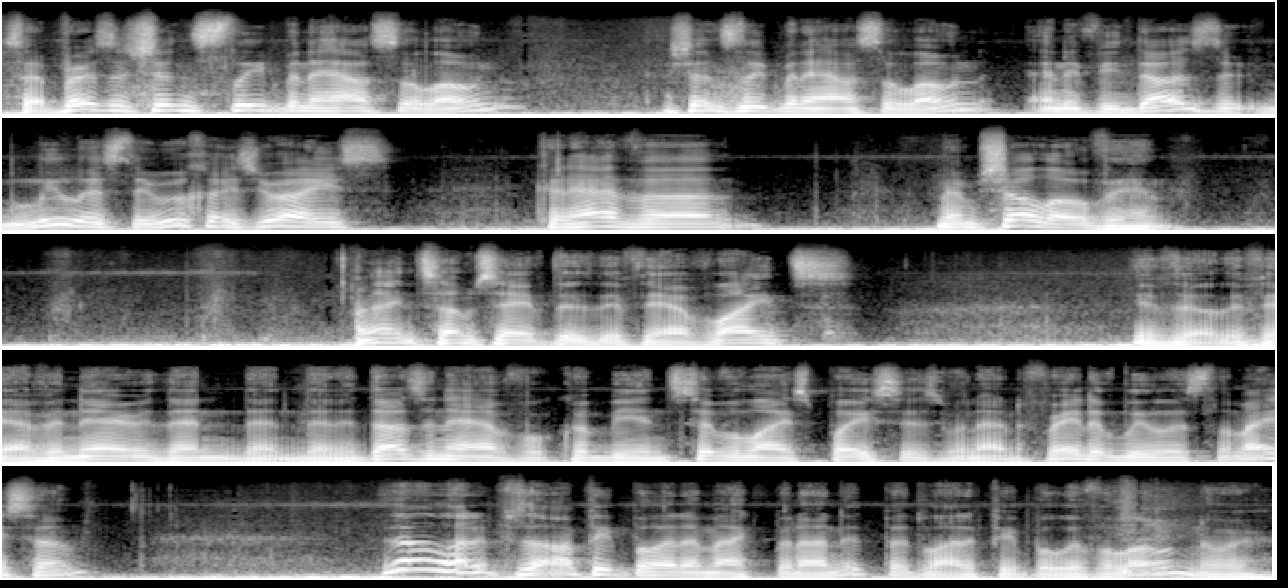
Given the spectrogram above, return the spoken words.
So a person shouldn't sleep in a house alone. He shouldn't sleep in a house alone. And if he does, the lilas, the ruchais rice, could have a memshala over him. Right? Some say if they, if they have lights, if they, if they have an air, then, then, then it doesn't have, or could be in civilized places. We're not afraid of Lilas Lamaisa. There are a lot of there are people that are makbid on it, but a lot of people live alone, or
